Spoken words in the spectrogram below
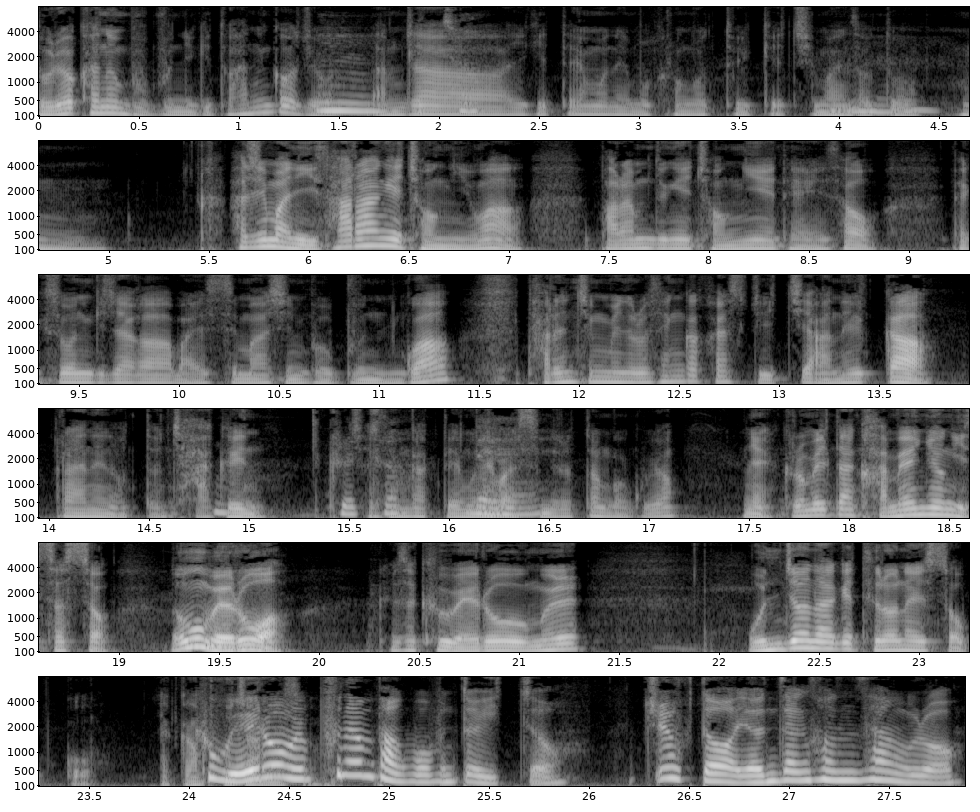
노력하는 부분이기도 한 거죠. 음, 남자이기 때문에 뭐 그런 것도 있겠지만서도 음. 음. 하지만 이 사랑의 정의와 바람둥이의 정의에 대해서 백수원 기자가 말씀하신 부분과 다른 측면으로 생각할 수도 있지 않을까라는 어떤 작은 제 그렇죠. 생각 때문에 네. 말씀드렸던 거고요. 네, 그럼 일단 가면형이 있었어. 너무 외로워. 그래서 그 외로움을 온전하게 드러낼 수 없고 약간 그 포장해서. 외로움을 푸는 방법은 또 있죠. 쭉 더 연장선상으로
